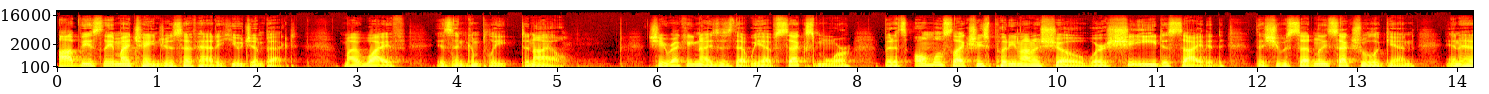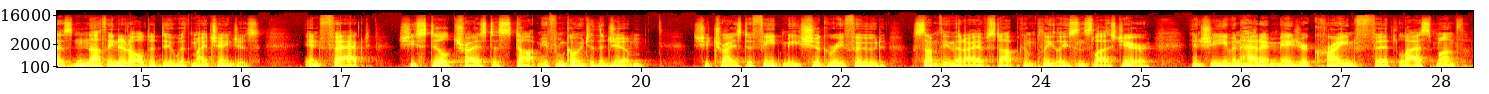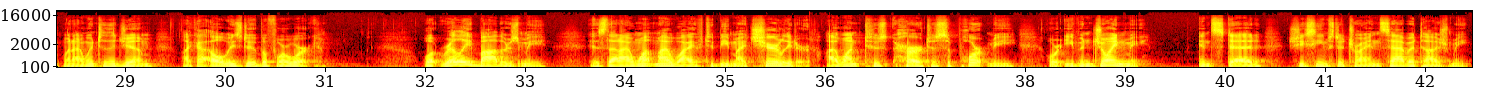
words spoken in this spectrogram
Obviously, my changes have had a huge impact my wife is in complete denial. She recognizes that we have sex more, but it's almost like she's putting on a show where she decided that she was suddenly sexual again and it has nothing at all to do with my changes. In fact, she still tries to stop me from going to the gym. She tries to feed me sugary food, something that I have stopped completely since last year, and she even had a major crying fit last month when I went to the gym, like I always do before work. What really bothers me is that I want my wife to be my cheerleader. I want to, her to support me or even join me. Instead, she seems to try and sabotage me.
